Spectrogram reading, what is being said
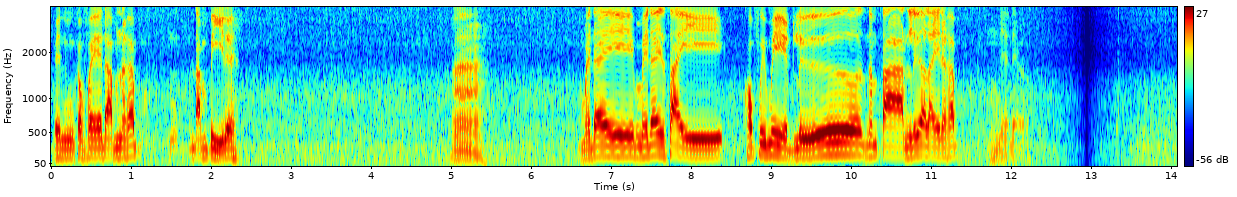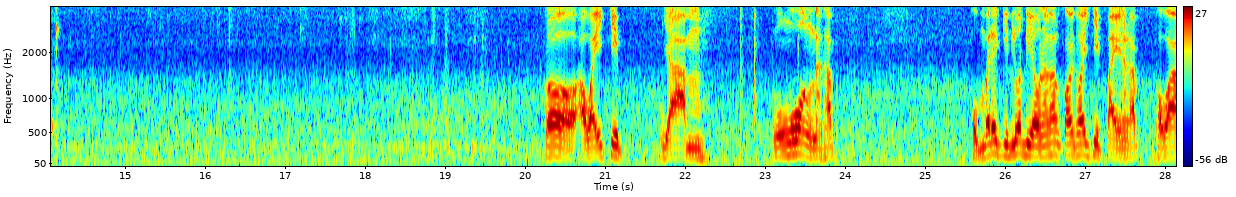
เป็นกาแฟดำนะครับดำปีเลย อ่า ไม่ได้ไม่ได้ใส่คอฟฟี่เมดหรือน้ำตาลหรืออะไรนะครับ เนี่ยเดี๋ยก็เอาไว้จิบยามง่วงๆนะครับ ผมไม่ได้กินรวดเดียวนะครับ ค่อยๆจิบไปนะครับ เพราะว่า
